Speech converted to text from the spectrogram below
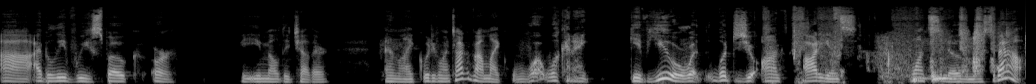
uh, I believe we spoke or we emailed each other and like, what do you want to talk about? I'm like, what, what can I give you? Or what, what does your audience wants to know the most about?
